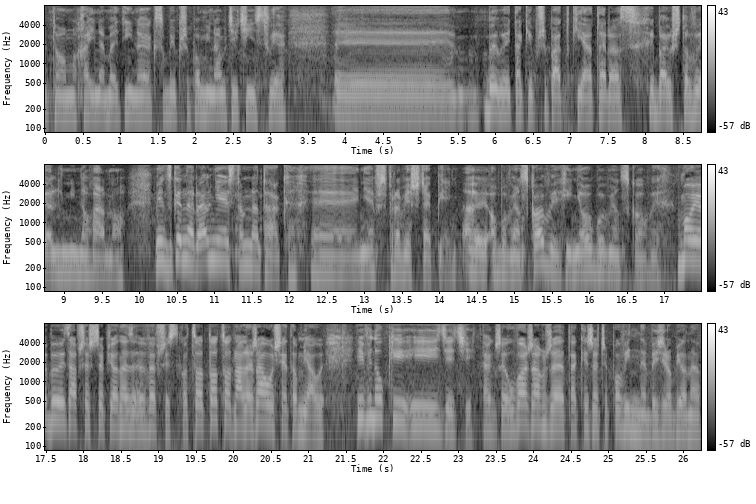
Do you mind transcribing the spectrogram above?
y, tą Heinę Medinę, jak sobie przypominam w dzieciństwie. Y, Były takie przypadki, a teraz chyba już to wyeliminowano. Więc generalnie jestem na tak, y, nie w sprawie szczepień obowiązkowych i nieobowiązkowych. Moje były zawsze szczepione we wszystko. Co, to, co należało się, to miały. I wnuki, i dzieci. Także uważam, że takie rzeczy powinny być robione,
